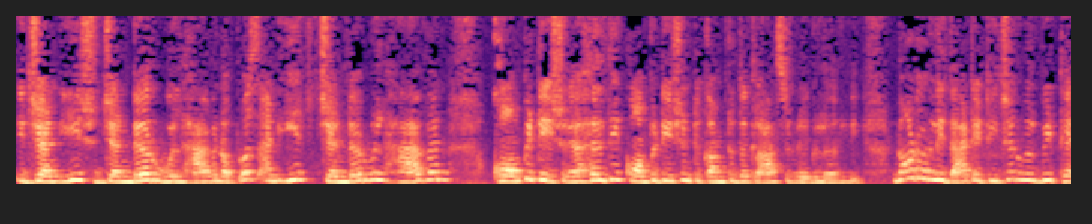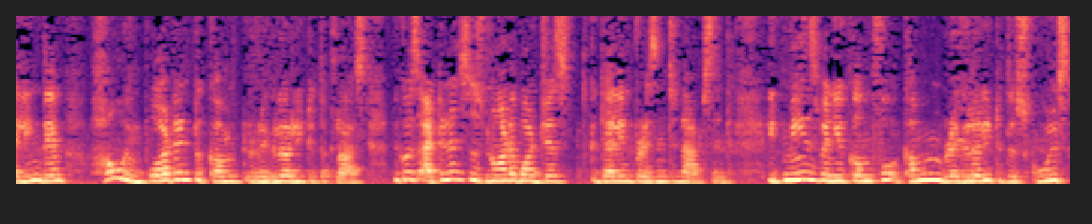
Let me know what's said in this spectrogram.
each gender will have an applause and each gender will have an competition a healthy competition to come to the class regularly. Not only that a teacher will be telling them how important to come regularly to the class because attendance is not about just telling present and absent. It means when you come for come regularly to the schools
